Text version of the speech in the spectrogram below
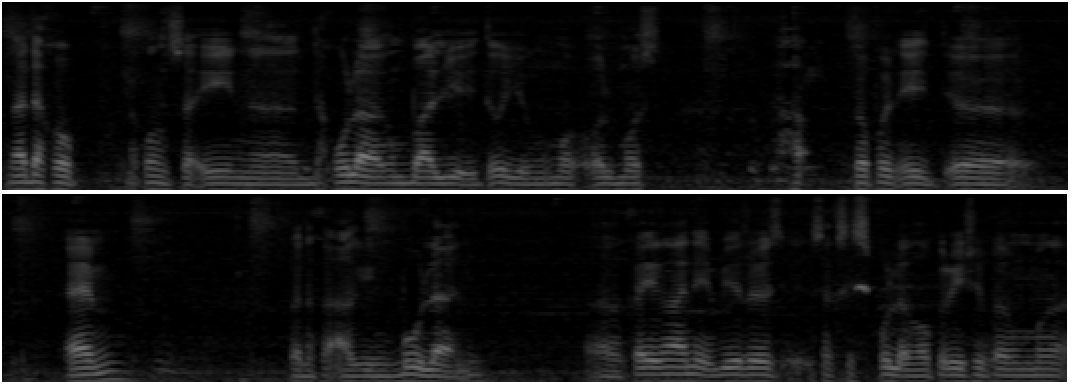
nadakop na kung saan uh, dakula ang value ito yung mo- almost ha- 2.8 uh, M ka nakaaging bulan Uh, kaya nga ni biro successful ang operation kang mga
